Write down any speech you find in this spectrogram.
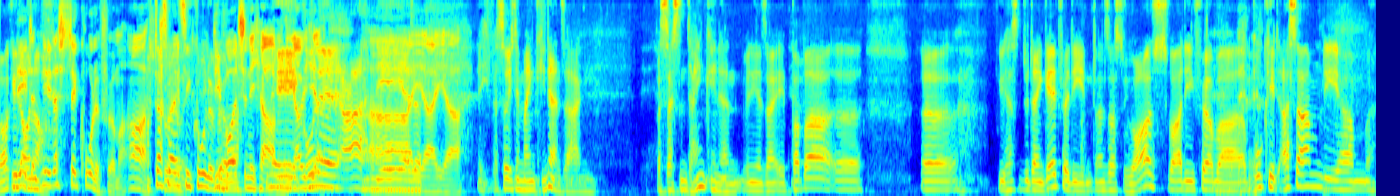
Ja, geht nee, auch noch. nee, das ist die Kohlefirma. Ah, Ach, das war jetzt die. Kohlefirma. Die wolltest du nicht haben. Nee, die Kohle, ja. ah, nee, also- ja, ja. Ich, was soll ich denn meinen Kindern sagen? Was sagst du denn deinen Kindern, wenn ihr sagt, ey, Papa, äh, äh, wie hast du dein Geld verdient? Dann sagst du, ja, es war die Firma Bukit Assam, die haben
